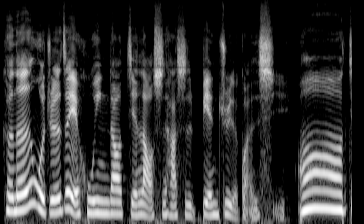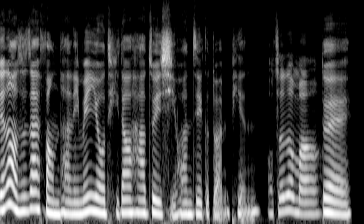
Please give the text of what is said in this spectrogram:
可能我觉得这也呼应到简老师他是编剧的关系哦。简老师在访谈里面有提到他最喜欢这个短片哦，真的吗？对。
